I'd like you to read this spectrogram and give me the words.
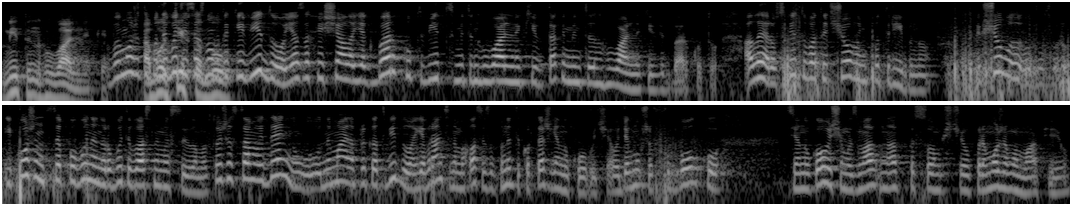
мітингувальники. Ви можете Або подивитися хто знову був- відео. Я захищала як Беркут від мітингувальників, так і мітингувальників від Беркуту. Але розхитувати човень потрібно. Якщо ви і кожен це повинен робити власними силами. В той же самий день ну немає, наприклад, відео. Я вранці намагалася зупинити кортеж Януковича, одягнувши футболку з Януковичем із надписом, що переможемо мафію.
